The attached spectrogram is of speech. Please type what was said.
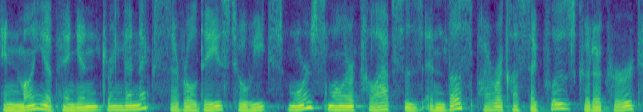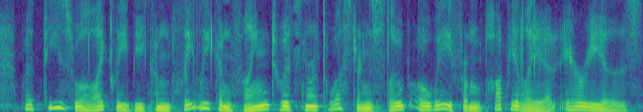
In my opinion, during the next several days to weeks, more smaller collapses and thus pyroclastic flows could occur, but these will likely be completely confined to its northwestern slope away from populated areas.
